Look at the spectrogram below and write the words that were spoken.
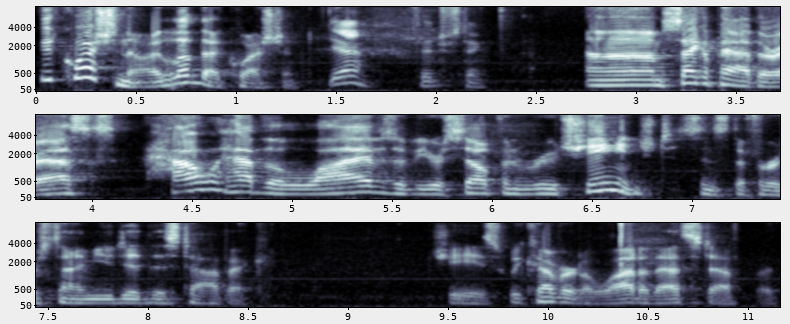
Good question, though. I love that question. Yeah, it's interesting. Um, Psychopather asks, "How have the lives of yourself and Rue changed since the first time you did this topic?" Jeez, we covered a lot of that stuff, but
